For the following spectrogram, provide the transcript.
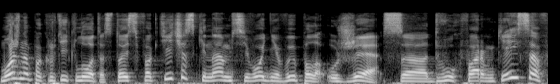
Можно покрутить лотос, то есть фактически нам сегодня выпало уже с двух фарм кейсов,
